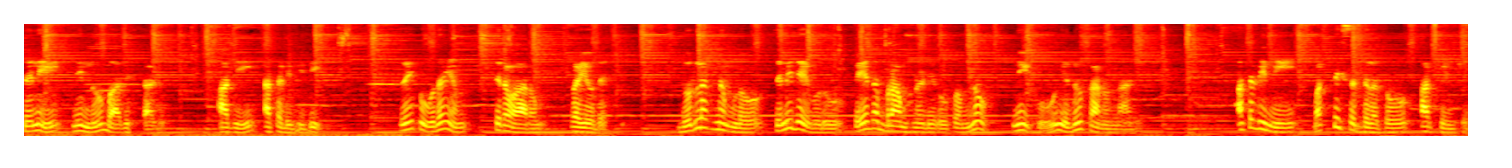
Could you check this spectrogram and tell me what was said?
శని నిన్ను బాధిస్తాడు. అది అతడి విధి. రేపు ఉదయం శిరవారం త్రయోదశి. దుర్లగ్నంలో శనిదేవుడు పేద బ్రాహ్మణుడి రూపంలో నీకు ఎదురు కానున్నాడు అతడిని భక్తి శ్రద్ధలతో అర్పించు.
